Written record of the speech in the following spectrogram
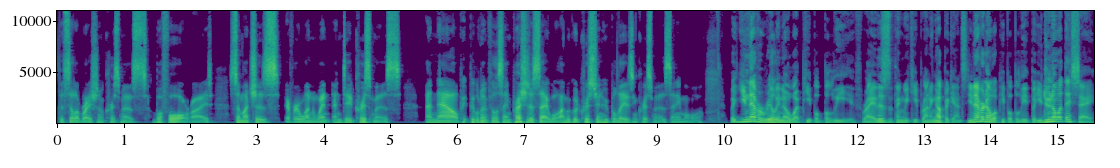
the celebration of christmas before right so much as everyone went and did christmas and now people don't feel the same pressure to say well i'm a good christian who believes in christmas anymore But you never really know what people believe, right? This is the thing we keep running up against. You never know what people believe, but you do know what they say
